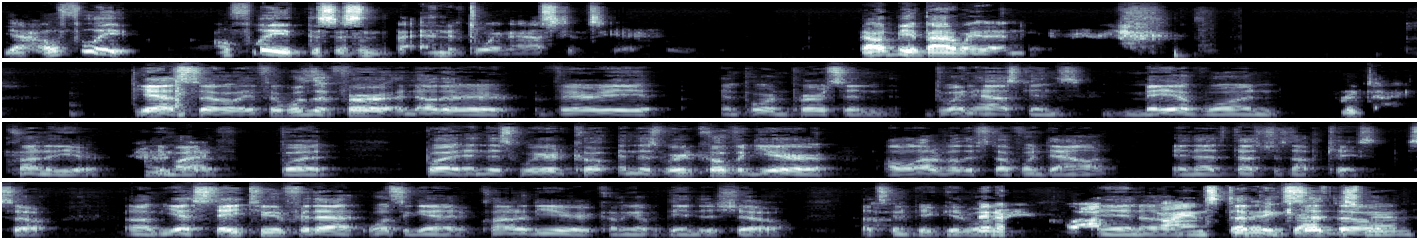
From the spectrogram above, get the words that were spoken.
yeah, hopefully, hopefully this isn't the end of Dwayne Haskins here. That would be a bad way to end. Yeah, so if it wasn't for another very important person, Dwayne Haskins may have won Redacted. Clown of the Year. He might have, but but in this weird co- in this weird COVID year, a lot of other stuff went down, and that that's just not the case. So um, yeah, stay tuned for that. Once again, Clown of the Year coming up at the end of the show. That's going to be a good Ben, one. are you glad And, the um, Giants that being said, though- man?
